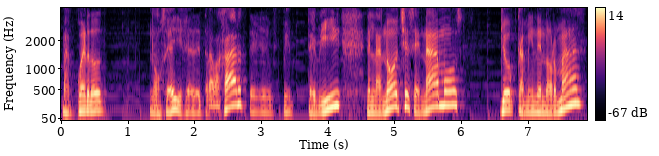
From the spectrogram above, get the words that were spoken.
me acuerdo, no sé, de trabajar, te, te vi en la noche, cenamos, yo caminé normal,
